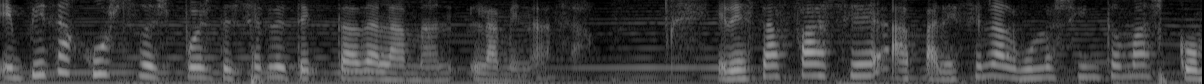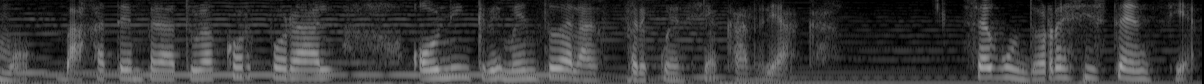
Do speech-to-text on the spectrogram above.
Empieza justo después de ser detectada la, la amenaza. En esta fase aparecen algunos síntomas como baja temperatura corporal o un incremento de la frecuencia cardíaca. Segundo, resistencia.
